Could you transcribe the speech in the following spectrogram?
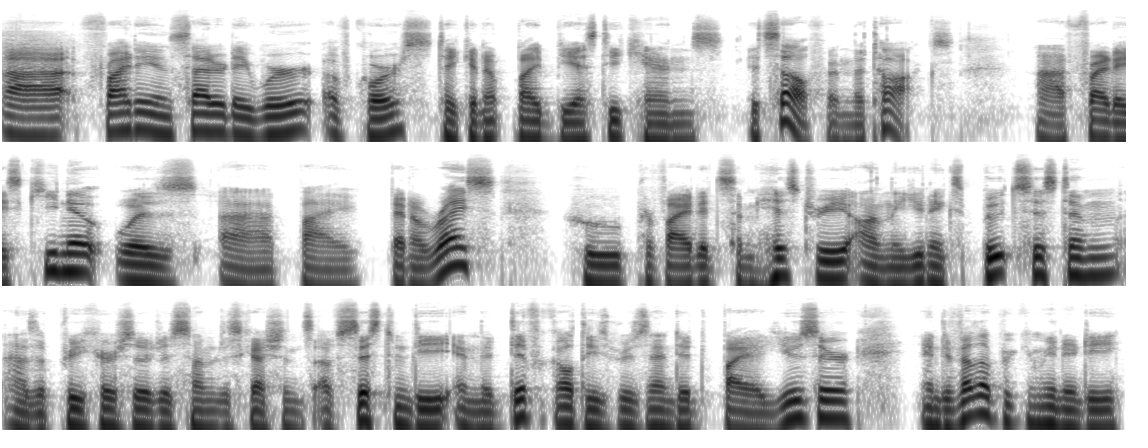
Uh, Friday and Saturday were, of course, taken up by BSD Cans itself and the talks. Uh, Friday's keynote was uh, by Benno Rice, who provided some history on the Unix boot system as a precursor to some discussions of systemd and the difficulties presented by a user and developer community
